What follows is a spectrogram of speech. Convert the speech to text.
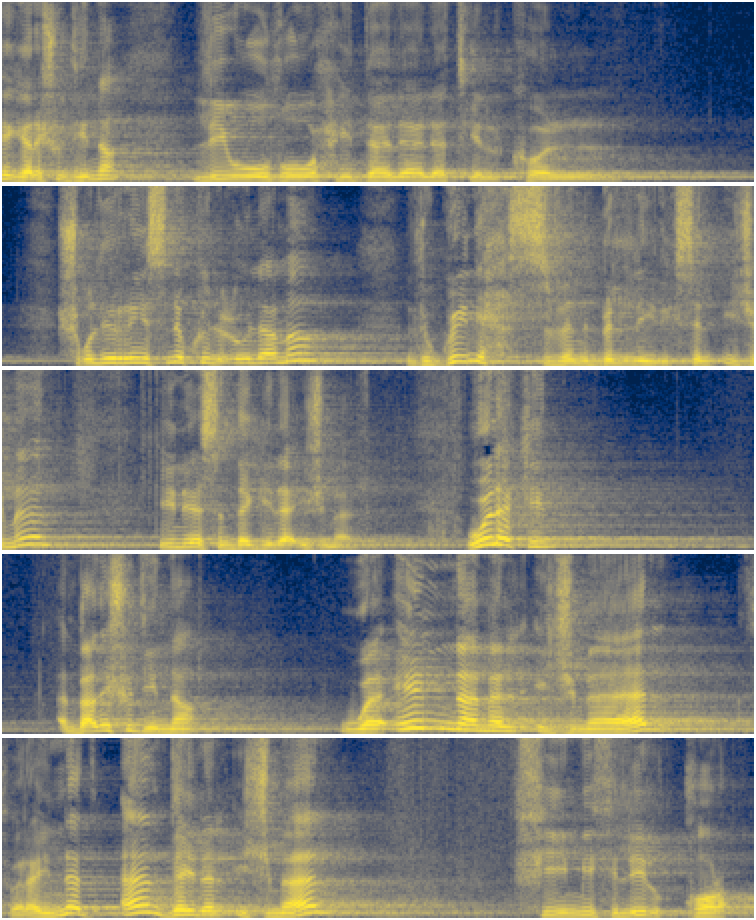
ثقر شو دينا؟ لوضوح دلالة الكل. شغل الرئيسنا كل العلماء ذوين يحسبن باللي ديك الإجمال يناس داكي لا إجمال. ولكن من بعد شو دينا؟ وإنما الإجمال ثريند أن ديل الإجمال في مثل القرآن.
